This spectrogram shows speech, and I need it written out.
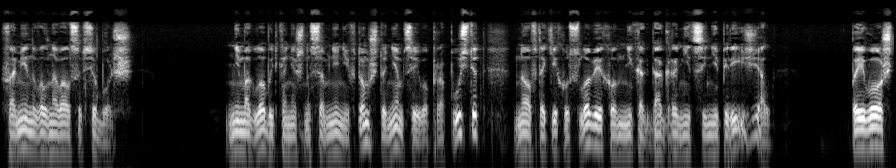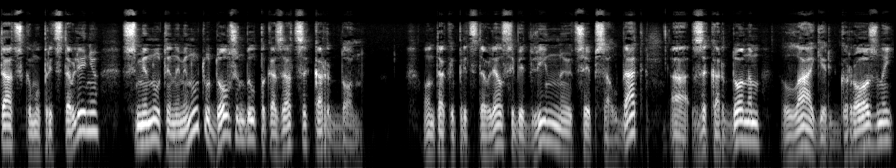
Фомин волновался все больше. Не могло быть, конечно, сомнений в том, что немцы его пропустят, но в таких условиях он никогда границы не переезжал. По его штатскому представлению, с минуты на минуту должен был показаться кордон. Он так и представлял себе длинную цепь солдат, а за кордоном лагерь грозной,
